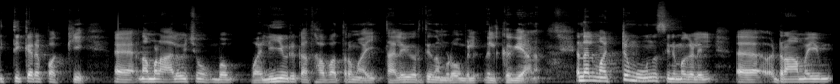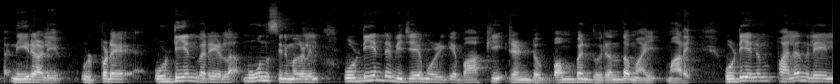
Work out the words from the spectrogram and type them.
ഇത്തിക്കര പക്കി നമ്മൾ ആലോചിച്ച് നോക്കുമ്പോൾ വലിയൊരു കഥാപാത്രമായി തലയുയർത്തി നമ്മുടെ മുമ്പിൽ നിൽക്കുകയാണ്. എന്നാൽ മറ്റു മൂന്ന് സിനിമകളിൽ ഡ്രാമയും നീരാളിയും ഉൾപ്പെടെ ഒടിയൻ വരെയുള്ള മൂന്ന് സിനിമകളിൽ ഒടിയന്റെ വിജയം ഒഴികെ ബാക്കി രണ്ടും വമ്പൻ ദുരന്തമായി മാറി. ഒടിയനും പല നിലയിൽ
